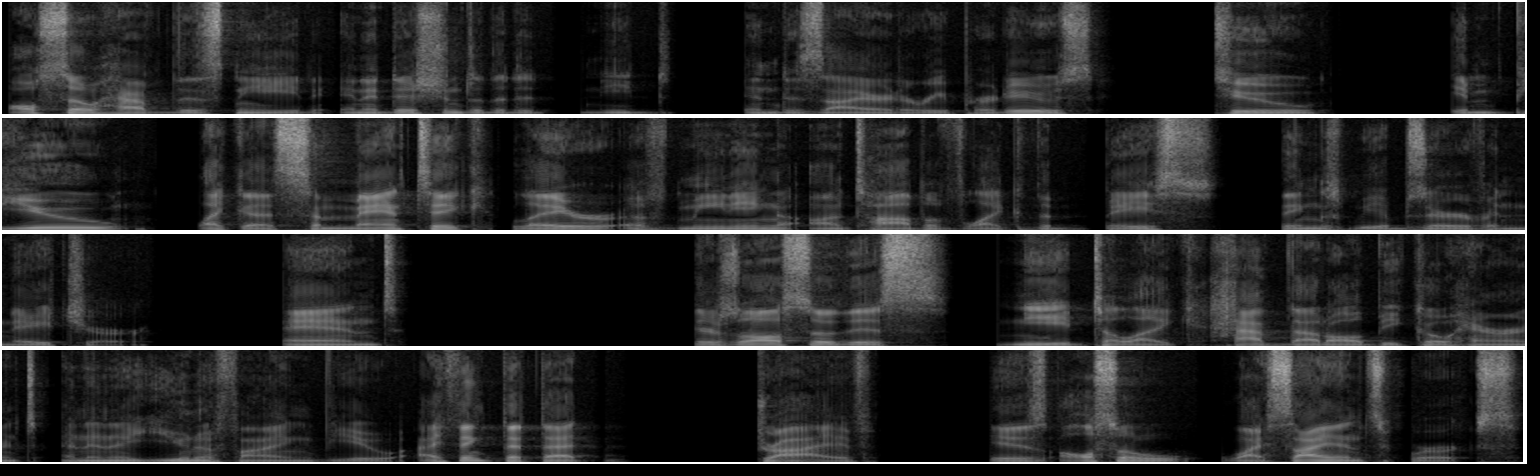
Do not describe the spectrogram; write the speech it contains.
also have this need, in addition to the need and desire to reproduce, to imbue like a semantic layer of meaning on top of like the base things we observe in nature. And there's also this need to like have that all be coherent and in a unifying view. I think that that drive is also why science works.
